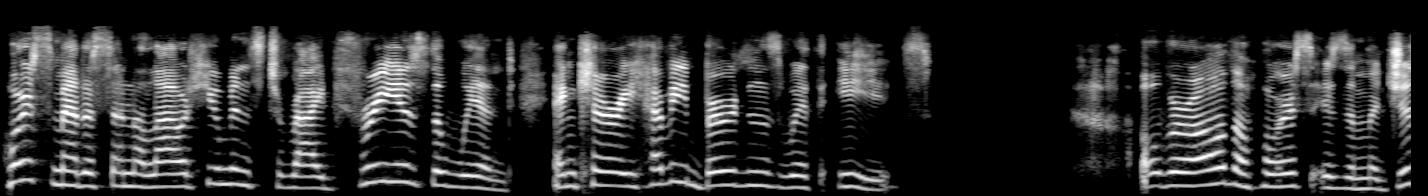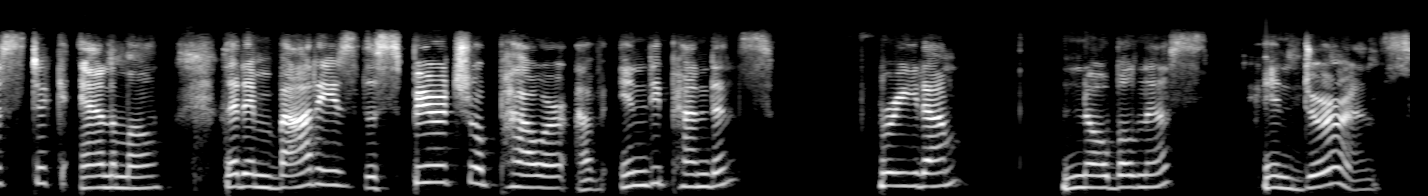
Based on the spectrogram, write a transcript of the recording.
Horse medicine allowed humans to ride free as the wind and carry heavy burdens with ease. Overall, the horse is a majestic animal that embodies the spiritual power of independence, freedom, nobleness, endurance,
